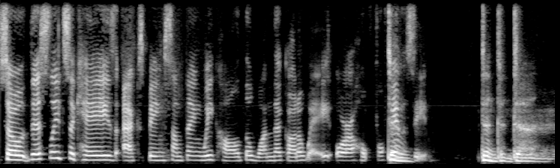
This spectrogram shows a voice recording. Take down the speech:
So this leads to Kay's ex being something we call the one that got away or a hopeful Dun. fantasy. Dun dun dun.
